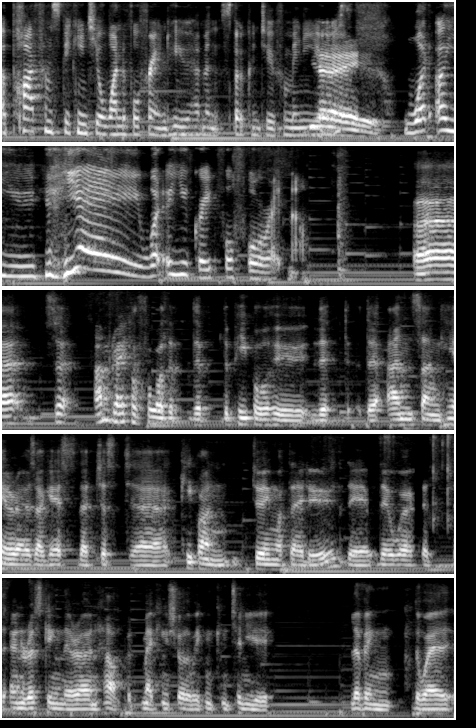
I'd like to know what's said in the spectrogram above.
apart from speaking to your wonderful friend who you haven't spoken to for many yay. years, what are you? yay! What are you grateful for right now? Uh, so I'm grateful for the, the, the people who the, the unsung heroes, I guess, that just uh, keep on doing what they do, their their work, that, and risking their own health, but making sure that we can continue living the way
